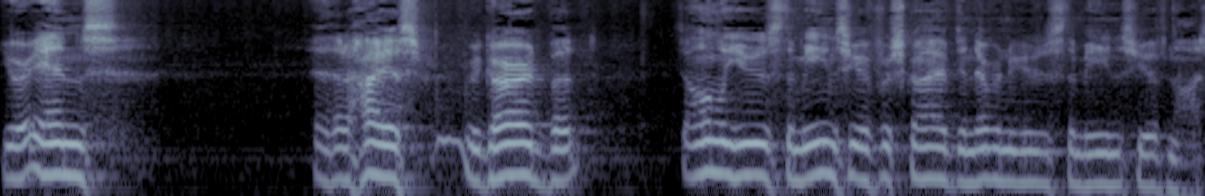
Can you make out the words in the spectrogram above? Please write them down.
your ends at the highest regard, but to only use the means you have prescribed and never use the means you have not.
